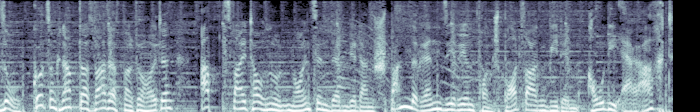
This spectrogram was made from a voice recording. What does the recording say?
So, kurz und knapp, das war es erstmal für heute. Ab 2019 werden wir dann spannende Rennserien von Sportwagen wie dem Audi R8,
